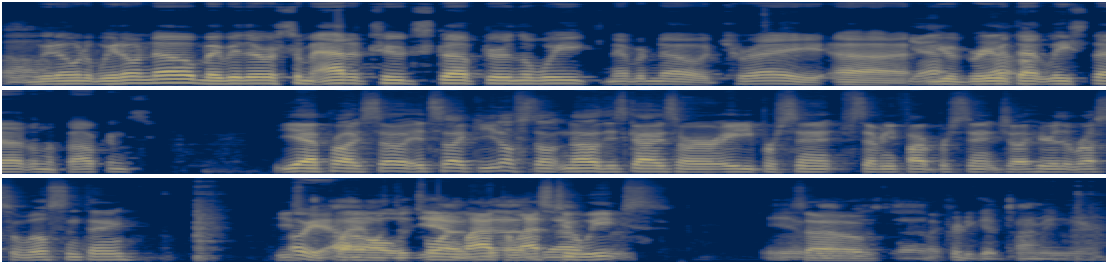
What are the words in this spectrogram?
Um, we don't we don't know. Maybe there was some attitude stuff during the week. Never know. Trey, uh, Yeah, you agree yeah. with that? At least that on the Falcons. Yeah, probably. So it's like you just don't know. These guys are eighty percent, seventy five percent. Did y'all hear the Russell Wilson thing? He's Oh, been yeah. playing Oh, with the torn yeah, lat the last that two was- weeks. Yeah, that So, was uh, like- pretty good timing there.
